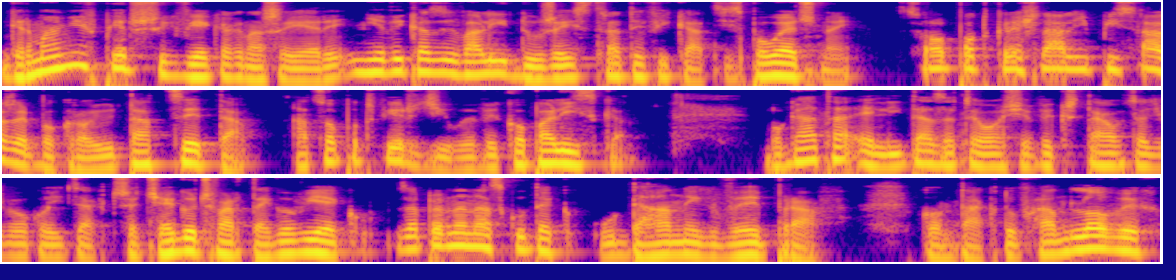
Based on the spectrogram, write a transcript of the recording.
Germanie w pierwszych wiekach naszej ery nie wykazywali dużej stratyfikacji społecznej, co podkreślali pisarze pokroju Tacyta, a co potwierdziły wykopaliska. Bogata elita zaczęła się wykształcać w okolicach III-IV wieku, zapewne na skutek udanych wypraw, kontaktów handlowych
